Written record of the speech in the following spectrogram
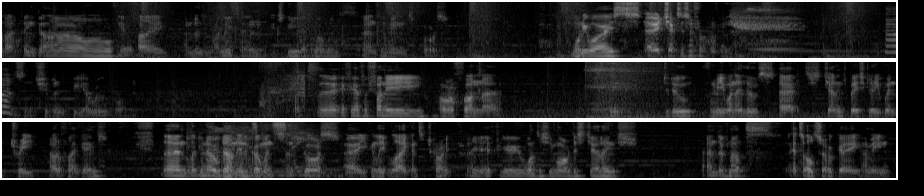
But I think I'll... yeah, I am losing my lead in XP at the moment, and the minions of course. Money wise, uh, Jax is in front of me. Uh, shouldn't be a real problem. But uh, if you have a funny or a fun uh, thing to do for me when I lose, uh, challenge basically win 3 out of 5 games, then let me know down in the comments. and of course uh, you can leave a like and subscribe uh, if you want to see more of this challenge. And if not it's also okay. I mean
